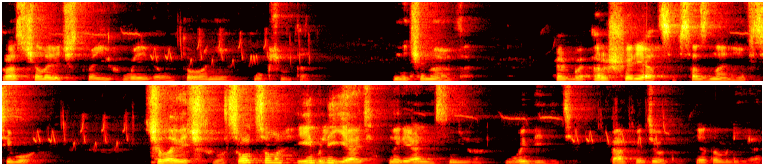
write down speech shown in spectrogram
Раз человечество их выявило, то они, в общем-то, начинают как бы расширяться в сознании всего человеческого социума и влиять на реальность мира. Вы видите, как идет это влияние.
